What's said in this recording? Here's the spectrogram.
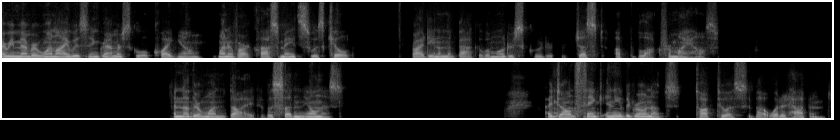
I remember when I was in grammar school, quite young, one of our classmates was killed riding on the back of a motor scooter just up the block from my house. Another one died of a sudden illness. I don't think any of the grown-ups talked to us about what had happened,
